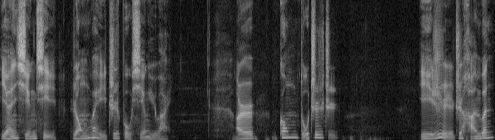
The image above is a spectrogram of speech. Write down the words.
言行气容谓之不行于外，而攻读之之。以日之寒温，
